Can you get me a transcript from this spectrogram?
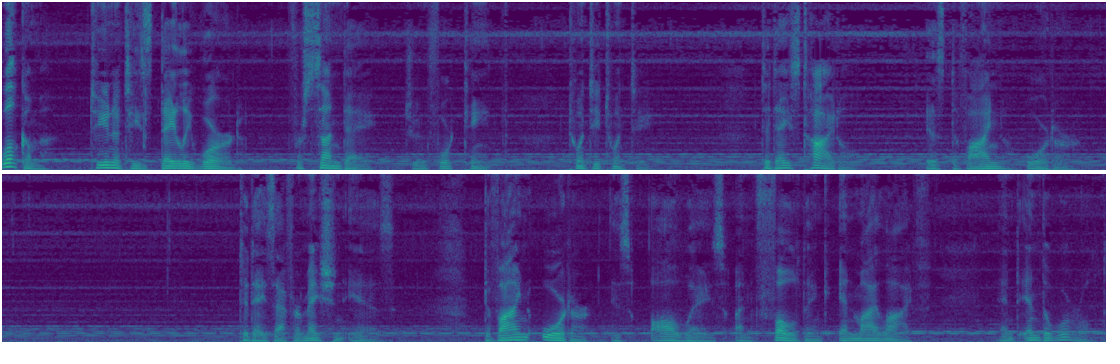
Welcome to Unity's Daily Word for Sunday, June 14th, 2020. Today's title is Divine Order. Today's affirmation is Divine order is always unfolding in my life and in the world.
